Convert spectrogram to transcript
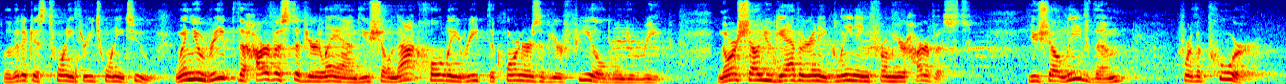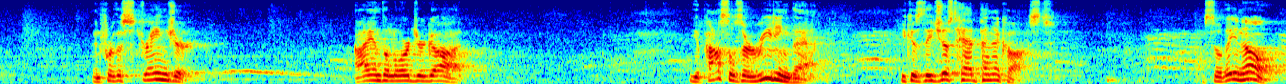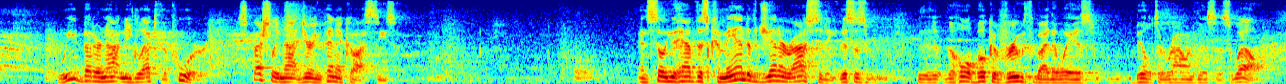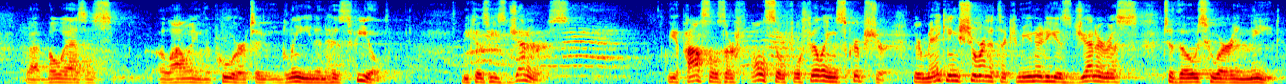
Leviticus 23 22. When you reap the harvest of your land, you shall not wholly reap the corners of your field when you reap, nor shall you gather any gleaning from your harvest. You shall leave them for the poor and for the stranger. I am the Lord your God. The apostles are reading that because they just had Pentecost. So they know we better not neglect the poor, especially not during Pentecost season. And so you have this command of generosity. This is the, the whole book of Ruth, by the way, is built around this as well. Uh, Boaz is allowing the poor to glean in his field because he's generous. The apostles are also fulfilling Scripture. They're making sure that the community is generous to those who are in need.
